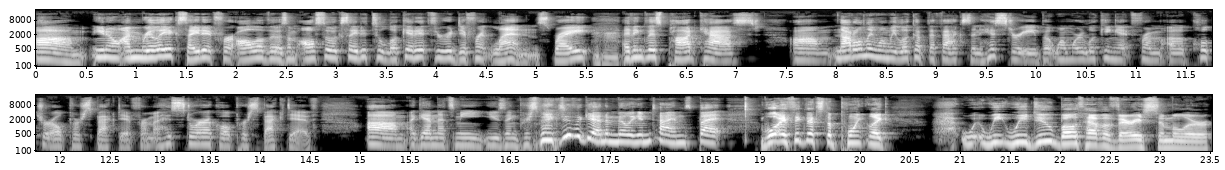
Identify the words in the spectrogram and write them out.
Um, you know, I'm really excited for all of those. I'm also excited to look at it through a different lens, right? Mhm. I think this podcast, um, not only when we look up the facts in history, but when we're looking at from a cultural perspective, from a historical perspective. Um, again, that's me using perspective again a million times, but Well, I think that's the point. Like, we we, we do both have a very similar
